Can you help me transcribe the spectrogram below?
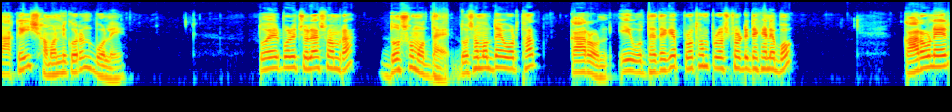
তাকেই সামান্যীকরণ বলে। তো এরপরে চলে আসব আমরা দশম অধ্যায়। দশম অধ্যায় অর্থাৎ কারণ। এই অধ্যায় থেকে প্রথম প্রশ্নটি দেখে নেব। কারণের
